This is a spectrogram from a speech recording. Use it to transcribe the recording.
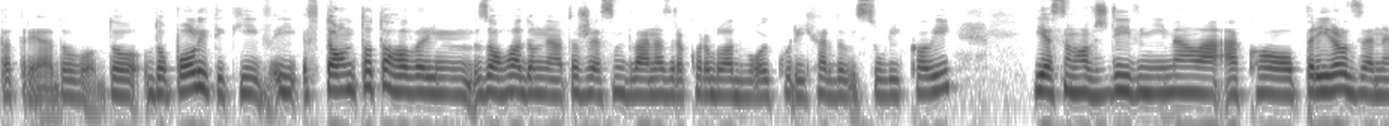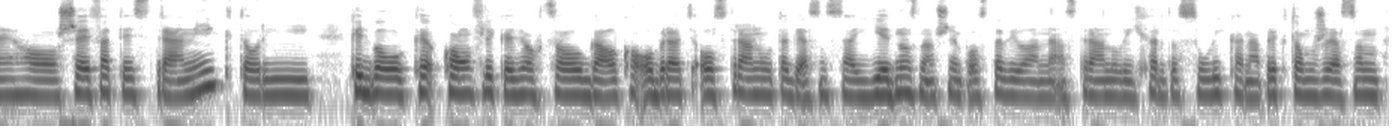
nepatria do, do, do politiky. V, v tom, toto hovorím s ohľadom na to, že ja som 12 rokov robila dvojku Richardovi Sulíkovi ja som ho vždy vnímala ako prirodzeného šéfa tej strany, ktorý, keď bol konflikt, keď ho chcel Galko obrať o stranu, tak ja som sa jednoznačne postavila na stranu Richarda Sulika, napriek tomu, že ja som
